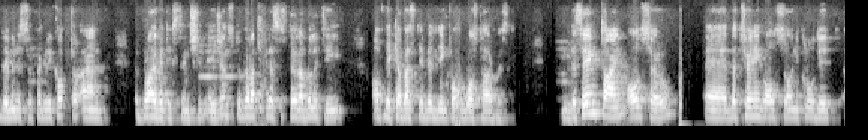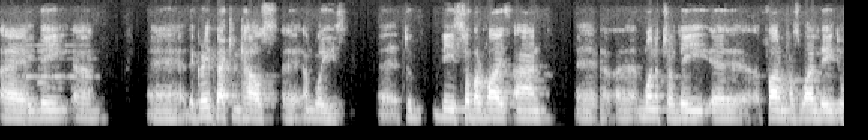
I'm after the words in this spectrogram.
the Ministry of Agriculture and private extension agents to guarantee the sustainability of the capacity building for post-harvest. At the same time, also, Uh, the training also included uh, the um, uh, the grape packing house employees to be supervised and monitor the farmers while they do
